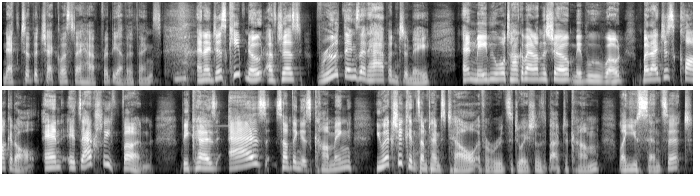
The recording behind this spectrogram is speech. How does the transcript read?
next to the checklist I have for the other things. And I just keep note of just rude things that happened to me. And maybe we'll talk about it on the show, maybe we won't, but I just clock it all. And it's actually fun because as something is coming, you actually can sometimes tell if a rude situation is about to come, like you sense it.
